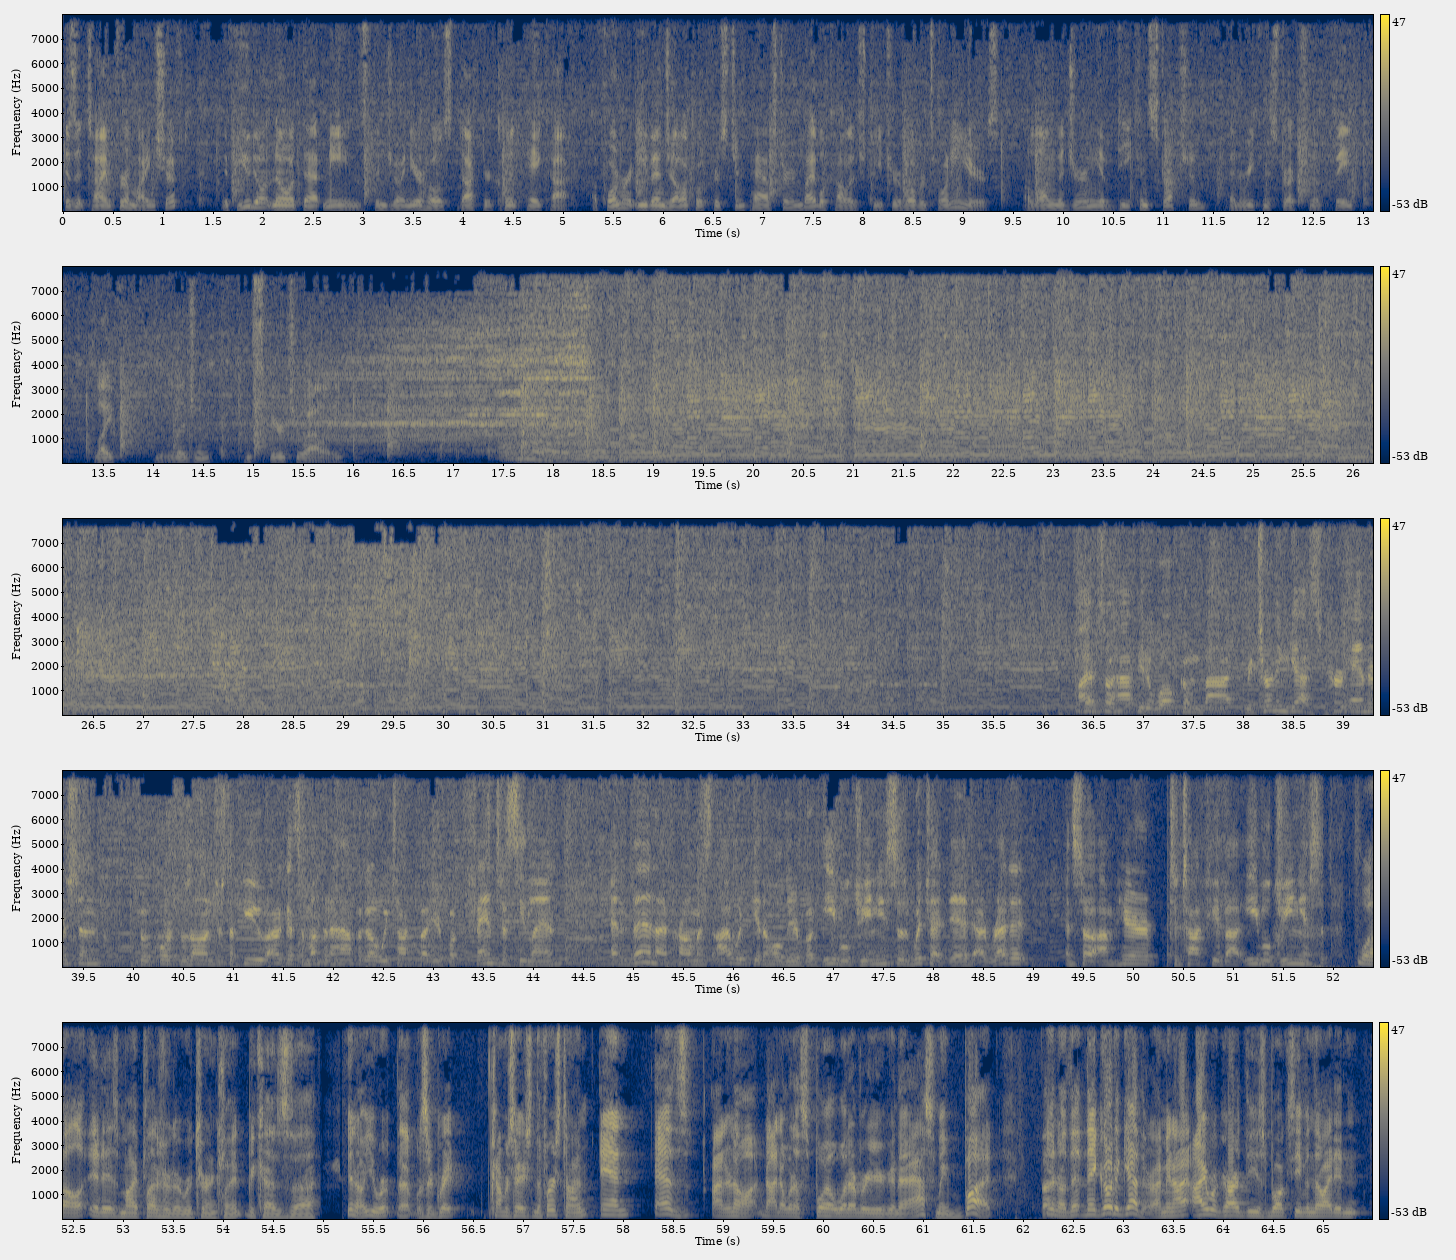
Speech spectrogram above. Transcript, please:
Is it time for a mind shift? If you don't know what that means, then join your host, Dr. Clint Heacock, a former evangelical Christian pastor and Bible college teacher of over 20 years, along the journey of deconstruction and reconstruction of faith, life, religion, and spirituality. I'm so happy to welcome back returning guest Kurt Andersen, who of course was on just a few, I guess a month and a half ago. We talked about your book Fantasyland, and then I promised I would get a hold of your book Evil Geniuses, which I did. I read it, and so I'm here to talk to you about Evil Geniuses. Well, it is my pleasure to return, Clint, because uh, you know you were that was a great conversation the first time, and as I don't know, I don't want to spoil whatever you're going to ask me, but, but you know they, they, go together. I mean, I, I regard these books, even though I didn't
